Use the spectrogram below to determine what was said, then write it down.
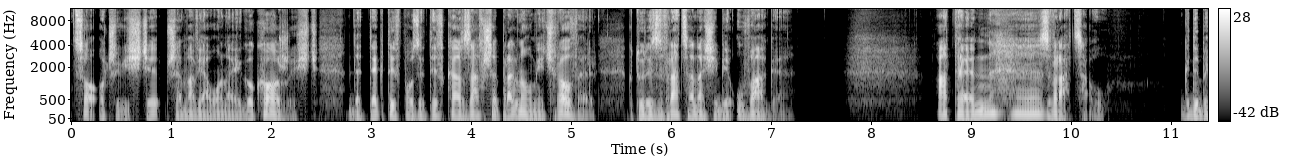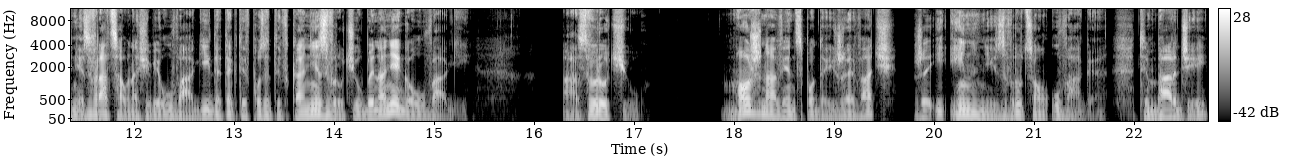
Co oczywiście przemawiało na jego korzyść. Detektyw pozytywka zawsze pragnął mieć rower, który zwraca na siebie uwagę. A ten e, zwracał. Gdyby nie zwracał na siebie uwagi, detektyw pozytywka nie zwróciłby na niego uwagi. A zwrócił. Można więc podejrzewać, że i inni zwrócą uwagę. Tym bardziej,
